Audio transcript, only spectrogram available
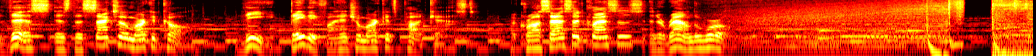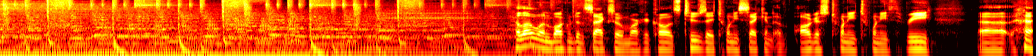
This is the Saxo Market Call, the daily financial markets podcast, across asset classes and around the world. Hello and welcome to the Saxo Market Call. It's Tuesday, 22nd of August, 2023. Uh,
